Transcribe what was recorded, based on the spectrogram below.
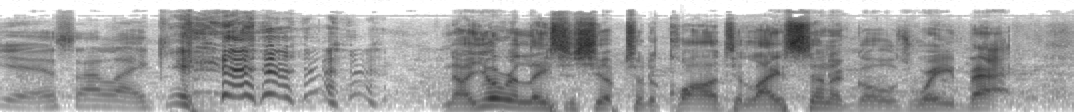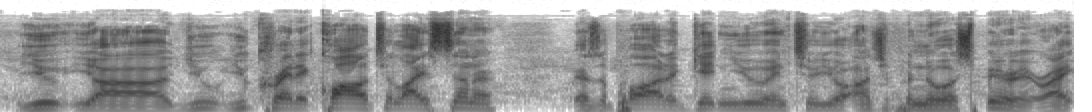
Yes, I like it. now, your relationship to the Quality Life Center goes way back. You, uh, you, you credit Quality Life Center as a part of getting you into your entrepreneur spirit, right?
